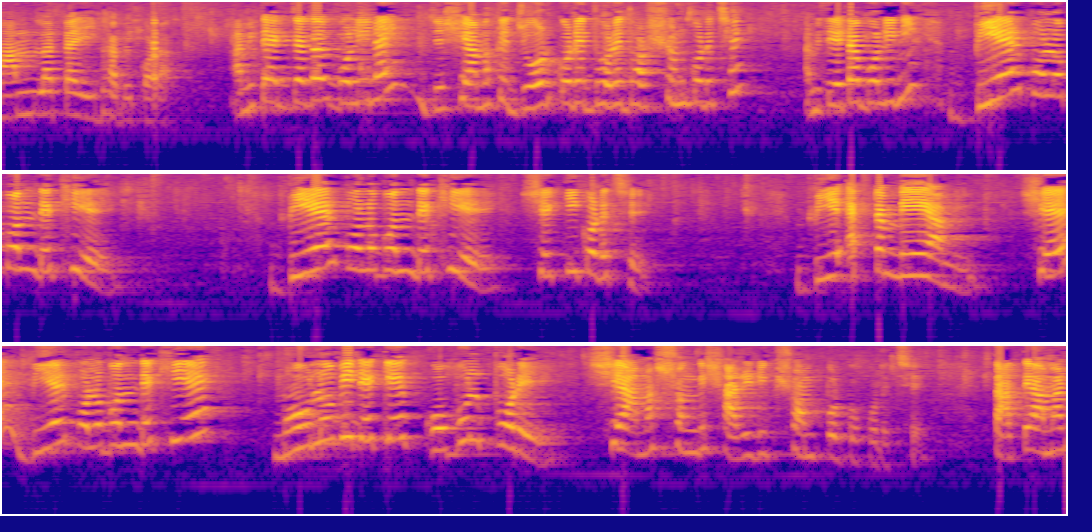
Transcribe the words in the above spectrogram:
মামলাটা এইভাবে করা। আমি তো এক জায়গায় বলি নাই যে সে আমাকে জোর করে ধরে ধর্ষণ করেছে। আমি তো এটা বলিনি। বিয়ের প্রলোভন দেখিয়ে, বিয়ের প্রলোভন দেখিয়ে সে কি করেছে? বিয়ে, একটা মেয়ে আমি। সে বিয়ের প্রলোভন দেখিয়ে মৌলবি ডেকে কবুল পড়ে সে আমার সঙ্গে শারীরিক সম্পর্ক করেছে। তাতে আমার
